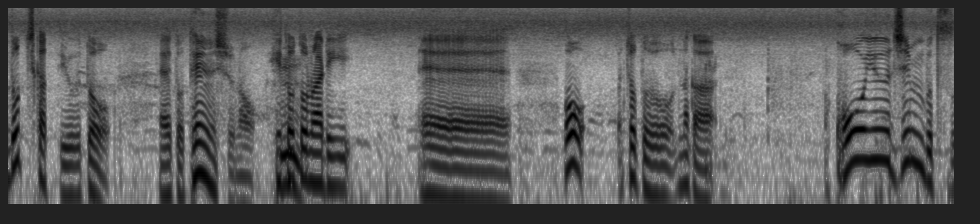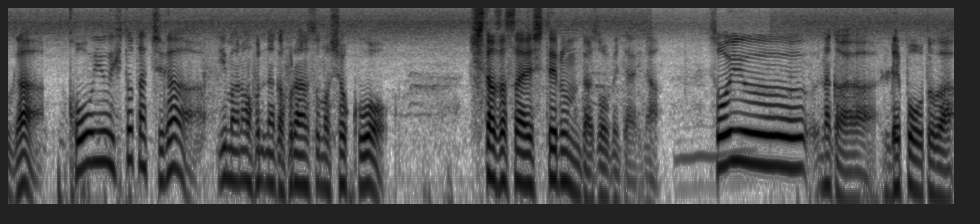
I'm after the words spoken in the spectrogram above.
どっちかっていうと,、えー、と店主の人となり、えーをちょっとなんかこういう人物がこういう人たちが今のフなんかフランスの食を下支えしてるんだぞみたいな。そういうなんかレポートが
